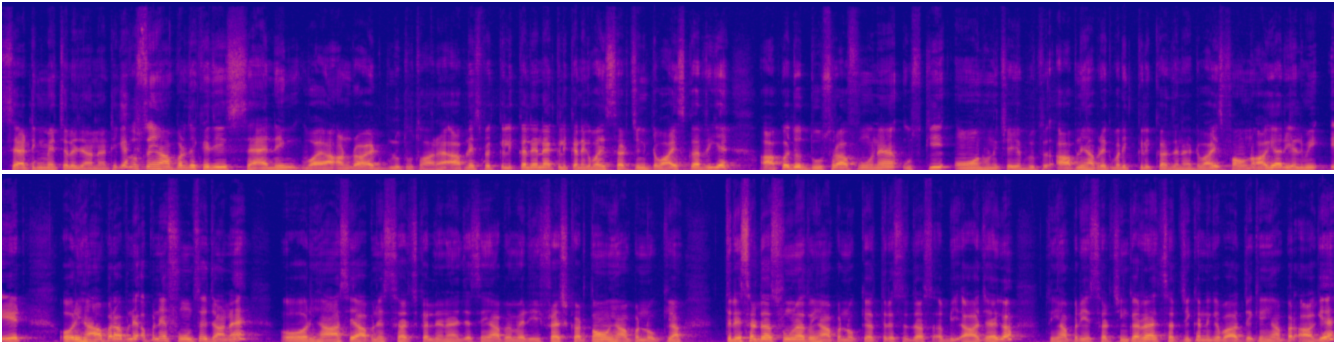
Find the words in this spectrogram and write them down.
सेटिंग में चले जाना है, ठीक है? दोस्तों, यहाँ पर देखिए जी सैनिंग वाया एंड्रॉयड ब्लूटूथ आ रहा है। आपने इस पर क्लिक कर लेना है। क्लिक करने के बाद सर्चिंग डिवाइस कर रही है। आपका जो दूसरा फ़ोन है, उसकी ऑन होनी चाहिए ब्लूटूथ आपने यहाँ पर एक बार क्लिक कर देना है। डिवाइस फाउंड आ गया रियलमी एट और यहाँ पर आपने अपने फ़ोन से जाना है और यहाँ से आपने सर्च कर लेना है। जैसे यहाँ पर मैं रिफ़्रेश करता हूँ, यहाँ पर नोकिया तिरसठ दस फ़ोन है तो यहाँ पर नोकिया तिरसठ दस अभी आ जाएगा। तो यहाँ पर ये सर्चिंग कर रहा है। सर्चिंग करने के बाद देखें यहाँ पर आ गया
